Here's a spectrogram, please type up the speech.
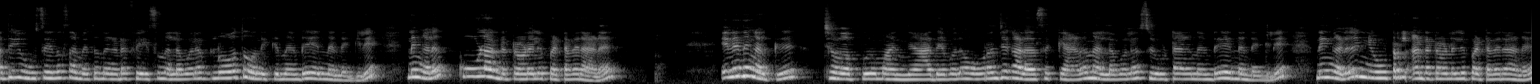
അത് യൂസ് ചെയ്യുന്ന സമയത്ത് നിങ്ങളുടെ ഫേസ് നല്ലപോലെ ഗ്ലോ തോന്നിക്കുന്നുണ്ട് എന്നുണ്ടെങ്കിൽ നിങ്ങൾ കൂൾ അണ്ടർടോണിൽ പെട്ടവരാണ്. ഇനി നിങ്ങൾക്ക് ചുവപ്പ് മഞ്ഞ അതേപോലെ ഓറഞ്ച് കളേഴ്സൊക്കെയാണ് നല്ലപോലെ സ്യൂട്ട് ആകുന്നുണ്ട് എന്നുണ്ടെങ്കിൽ നിങ്ങൾ ന്യൂട്രൽ അണ്ടർടോണിൽ പെട്ടവരാണ്.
